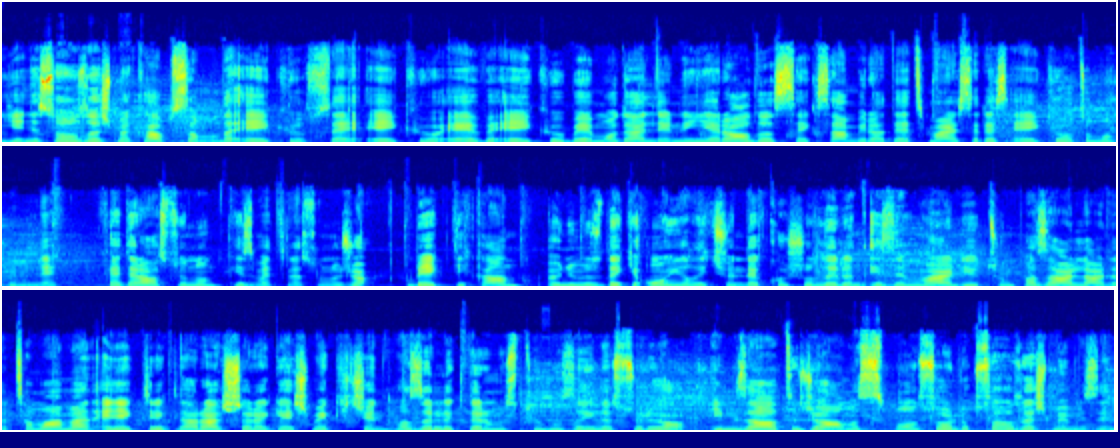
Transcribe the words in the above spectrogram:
Yeni sözleşme kapsamında EQS, EQE ve EQB modellerinin yer aldığı 81 adet Mercedes EQ otomobilini federasyonun hizmetine sunacak. Bekdikan, önümüzdeki 10 yıl içinde koşulların izin verdiği tüm pazarlarda tamamen elektrikli araçlara geçmek için hazırlıklarımız tüm hızıyla sürüyor. İmza atacağımız sponsorluk sözleşmemizin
